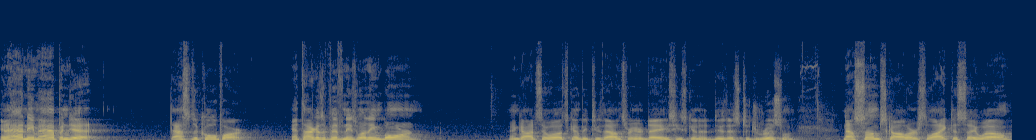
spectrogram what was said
And it hadn't even happened yet. That's the cool part. Antiochus Epiphanes wasn't even born. And God said, well, it's going to be 2,300 days. He's going to do this to Jerusalem. Now, some scholars like to say, well,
